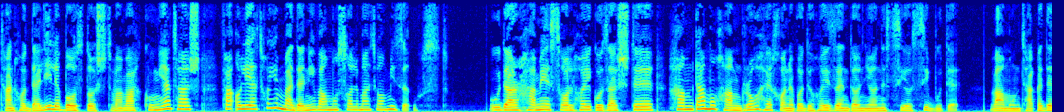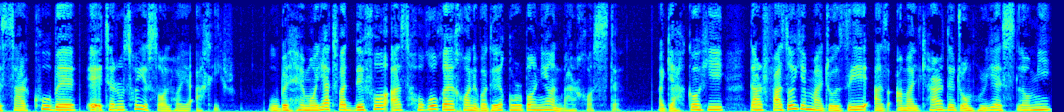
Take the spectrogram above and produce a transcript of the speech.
تنها دلیل بازداشت و محکومیتش فعالیت های مدنی و مسالمت آمیز اوست. او در همه سالهای گذشته همدم و همراه خانواده های زندانیان سیاسی بوده و منتقد سرکوب اعتراض های سالهای اخیر. او به حمایت و دفاع از حقوق خانواده قربانیان برخواسته و گهگاهی در فضای مجازی از عملکرد جمهوری اسلامی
